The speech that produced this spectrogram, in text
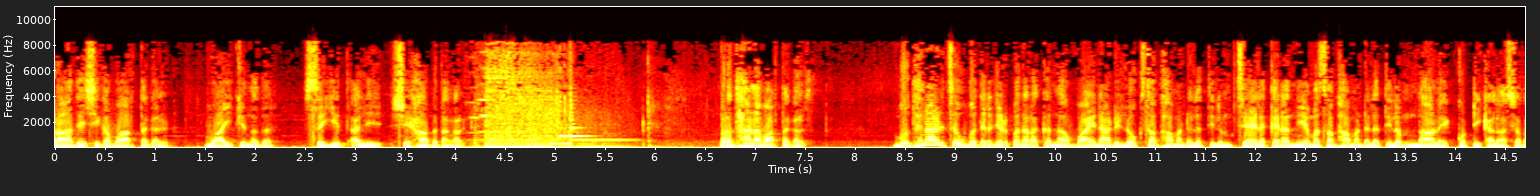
പ്രാദേശിക വാർത്തകൾ വായിക്കുന്നത് സയ്യിദ് അലി ഷിഹാബ് തങ്ങൾ. പ്രധാന വാർത്തകൾ. ബുധനാഴ്ച ഉപതെരഞ്ഞെടുപ്പ് നടക്കുന്ന വയനാട് ലോക്സഭാ മണ്ഡലത്തിലും ചേലക്കര നിയമസഭാ മണ്ഡലത്തിലും നാളെ കൊട്ടിക്കലാശം.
